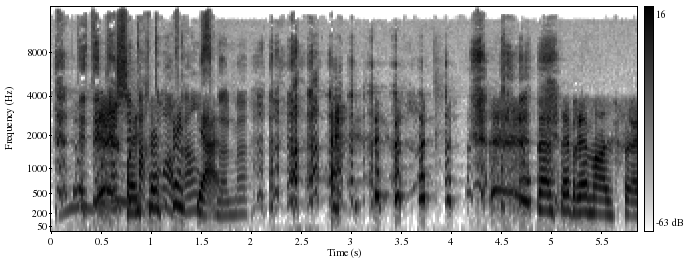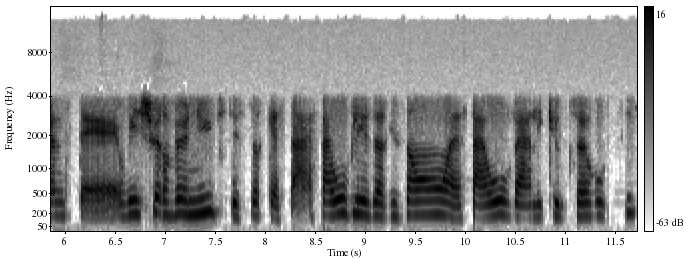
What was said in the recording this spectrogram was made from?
T'étais caché Ouais, partout en France, finalement. Non, c'était vraiment le fun. C'était, oui, je suis revenue, puis c'est sûr que ça, ça ouvre les horizons, euh, ça ouvre vers les cultures aussi.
